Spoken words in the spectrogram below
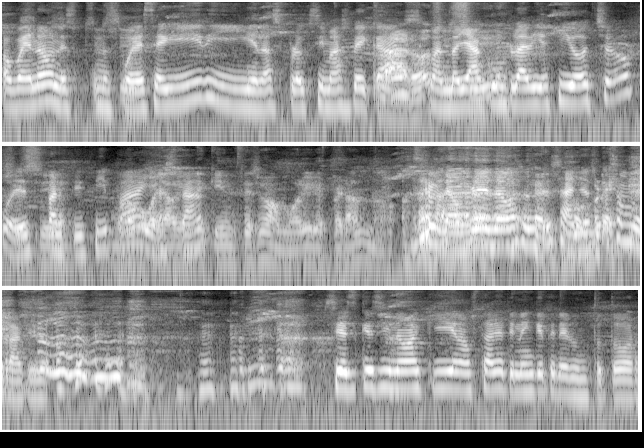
O bueno, nos, nos sí. puede seguir y en las próximas becas, Claro, cuando sí, ya sí. cumpla 18, pues Sí, sí. participa y ya alguien está. de 15 se va a morir esperando. No, hombre, no, son tres años, pasa muy rápido. Si es que si no, aquí en Australia tienen que tener un tutor,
